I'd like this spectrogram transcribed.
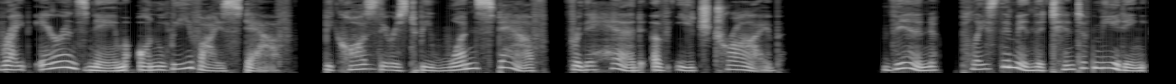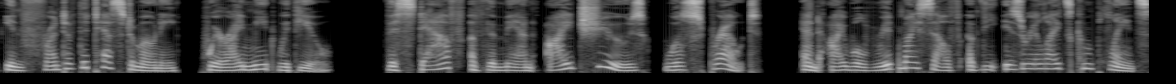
Write Aaron's name on Levi's staff, because there is to be one staff for the head of each tribe. Then place them in the tent of meeting in front of the testimony where I meet with you. The staff of the man I choose will sprout, and I will rid myself of the Israelites' complaints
